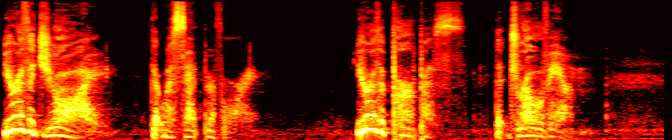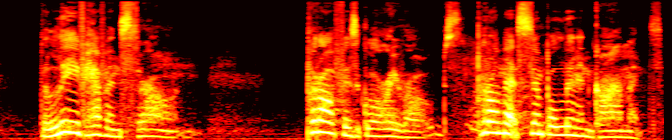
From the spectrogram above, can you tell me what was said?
You're the joy that was set before Him. You're the purpose that drove Him to leave heaven's throne, put off his glory robes, put on that simple linen garment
